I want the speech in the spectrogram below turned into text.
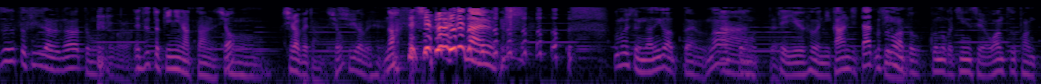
ずーっと気になるなと思ったから。えずっと気になったんでしょ、うん調べたんでしょ？調べへん。なんで調べてないの？この人に何があったんやろうなと思っ。あーってていう風に感じたっていう。その後、この子が人生はワンツーパンチっ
